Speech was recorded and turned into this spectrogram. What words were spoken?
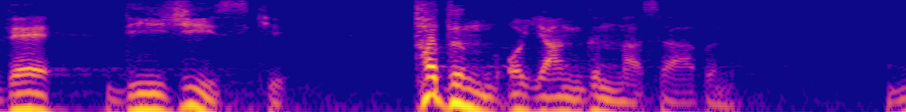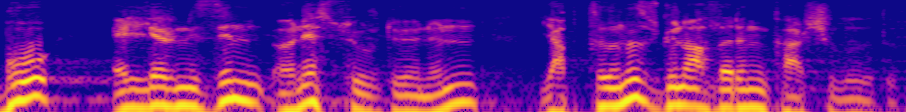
ve diyeceğiz ki tadın o yangın azabını. Bu ellerinizin öne sürdüğünün yaptığınız günahların karşılığıdır.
